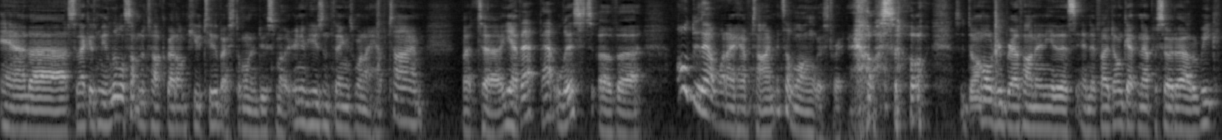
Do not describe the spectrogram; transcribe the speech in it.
and uh, so that gives me a little something to talk about on PewTube. I still want to do some other interviews and things when I have time. But uh, yeah, that, that list of, uh, I'll do that when I have time. It's a long list right now, so, so don't hold your breath on any of this. And if I don't get an episode out a week,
